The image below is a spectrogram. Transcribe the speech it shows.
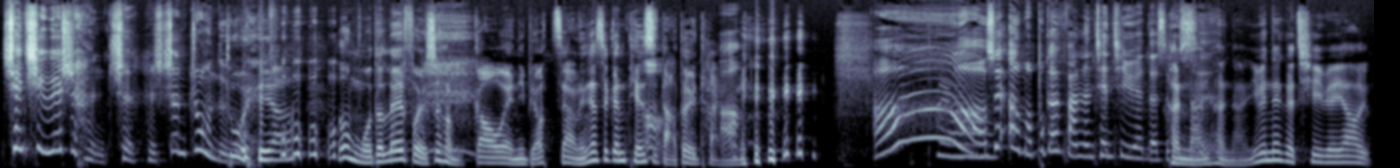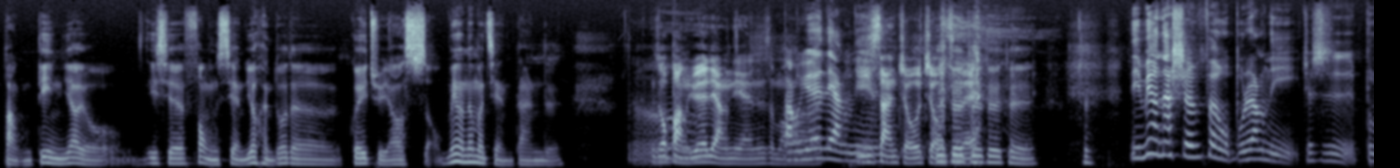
签契约是很慎很慎重的。对呀、恶魔的 level 也是很高哎、你不要这样，人家是跟天使打对台、哦欸 哦，所以恶魔不跟凡人签契约的，是不是？很难很难，因为那个契约要绑定，要有一些奉献，有很多的规矩要守，没有那么简单的。你说绑约两年什么？绑约两年一三九九对之类对对对对 你没有那身份，我不让你，就是不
